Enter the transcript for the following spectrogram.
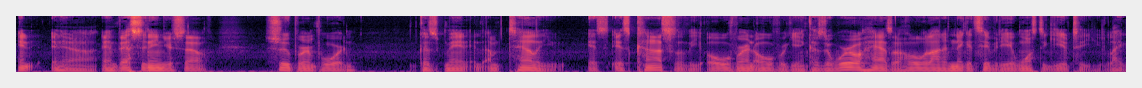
in uh, investing in yourself, super important. Because man, I'm telling you, it's it's constantly over and over again. Because the world has a whole lot of negativity it wants to give to you, like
